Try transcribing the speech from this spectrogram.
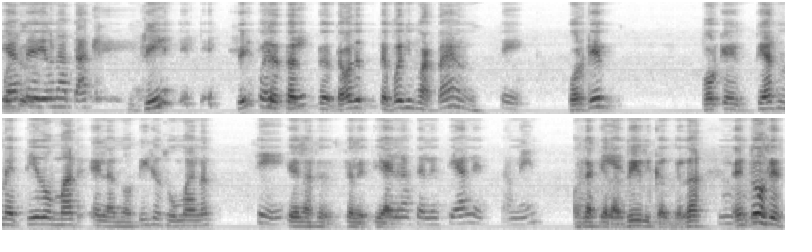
pues, te dio un ataque. Sí, sí, pues te, Te, puedes infartar. Sí. ¿Por qué? Porque te has metido más en las noticias humanas que en las celestiales. En las celestiales, amén. O sea, que las bíblicas, ¿verdad? Entonces,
